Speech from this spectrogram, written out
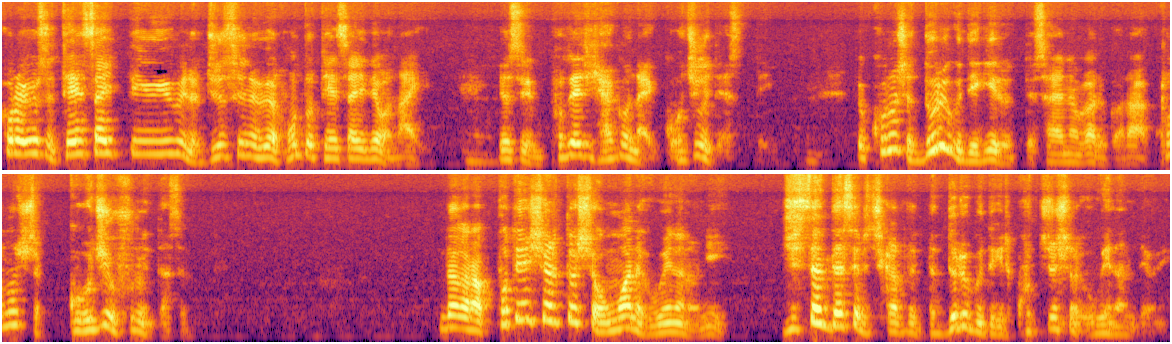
これは要するに天才っていう意味の純粋な上は本当天才ではない。要するに、ポテンシャル100ない50ですっていう。でこの人は努力できるって才能があるから、この人は50フルに出せる。だから、ポテンシャルとしては思わない上なのに、実際に出せる力って努力できるこっちの人が上なんだよね。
